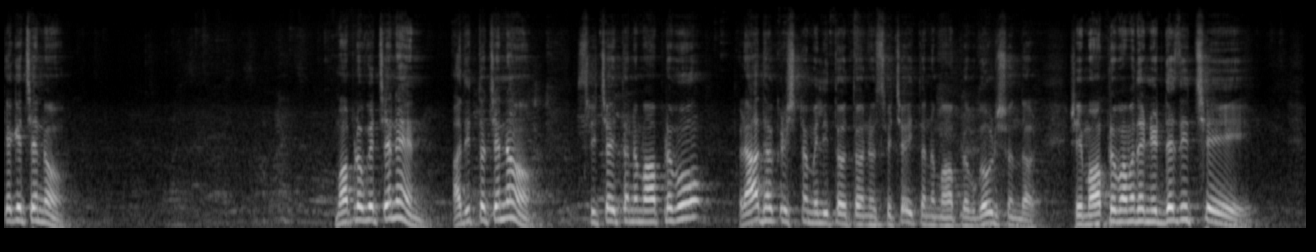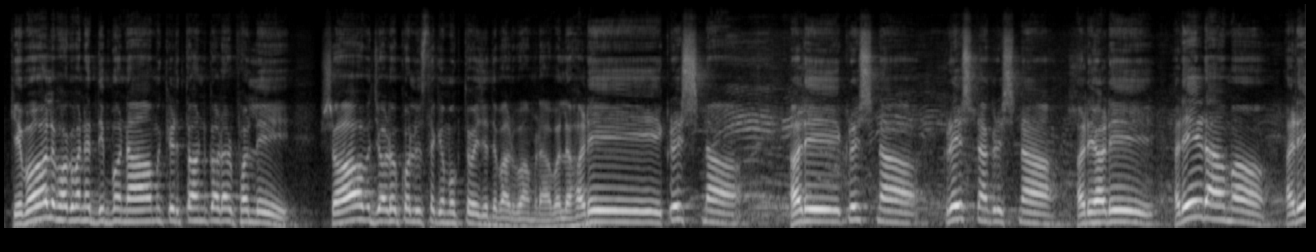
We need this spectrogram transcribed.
কে কে চেনো? মহাপ্রভুকে চেনেন? আদিত্য চেনো? শ্রী চৈতন্য মহাপ্রভু রাধাকৃষ্ণ মিলিত তনু শ্রী চৈতন্য মহাপ্রভু গৌর সুন্দর সেই মহাপ্রভু আমাদের নির্দেশ দিচ্ছে কেবল ভগবানের দিব্য নাম কীর্তন করার ফলে সব জড় কলুষ থেকে মুক্ত হয়ে যেতে পারব আমরা বলে হরে কৃষ্ণ হরে কৃষ্ণ কৃষ্ণ কৃষ্ণ হরে হরে হরে রাম হরে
